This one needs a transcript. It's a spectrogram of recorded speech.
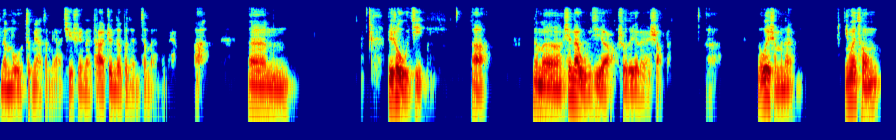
能够怎么样怎么样，其实呢它真的不能怎么样怎么样啊。嗯，比如说五 G 啊。那么现在五 G 啊说的越来越少了啊，那为什么呢？因为从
